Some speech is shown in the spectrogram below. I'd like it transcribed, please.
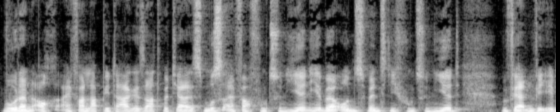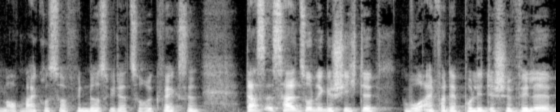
wo dann auch einfach lapidar gesagt wird, ja, es muss einfach funktionieren hier bei uns. Wenn es nicht funktioniert, werden wir eben auf Microsoft Windows wieder zurückwechseln. Das ist halt so eine Geschichte, wo einfach der politische Wille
